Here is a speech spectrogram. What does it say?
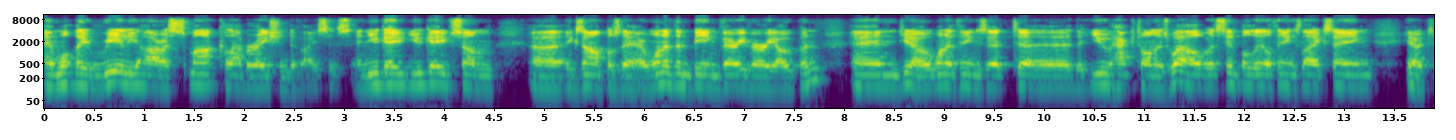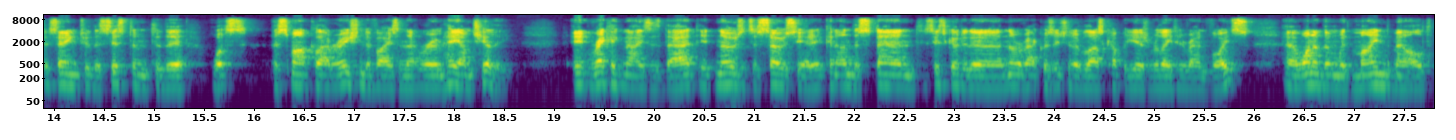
And what they really are are smart collaboration devices. And you gave you gave some uh, examples there. One of them being very, very open, and you know, one of the things that uh, that you hacked on as well was simple little things like saying, you know, to saying to the system, to the what's a smart collaboration device in that room, hey, I'm chilly. It recognizes that. It knows it's associated. It can understand. Cisco did a number of acquisitions over the last couple of years related around voice. Uh, one of them with MindMeld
